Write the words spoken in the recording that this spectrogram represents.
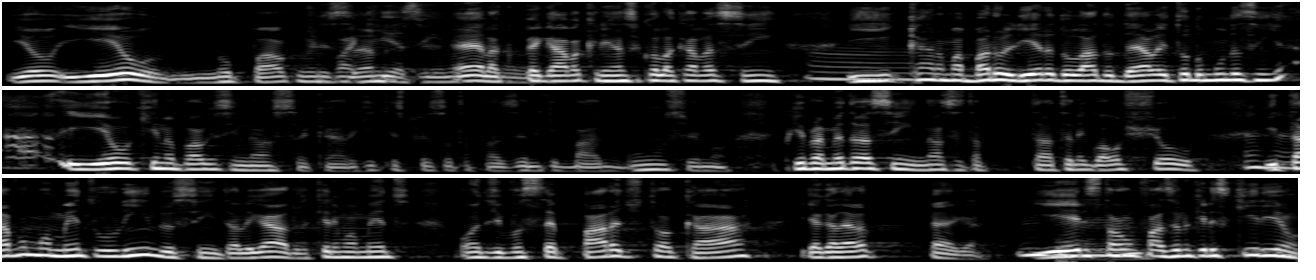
E eu, e eu no palco, ministrando. aqui, assim, né? É, ela pegava a criança e colocava assim. E, cara, uma barulheira do lado dela e todo mundo assim. "Ah!" E eu aqui no palco assim, nossa, cara, o que, que esse pessoal tá fazendo? Que bagunça, irmão. Porque pra mim eu tava assim, nossa, você tá tratando igual show. E tava um momento lindo, assim, tá ligado? Aquele momento onde você para de tocar e a galera pega. E eles estavam fazendo o que eles queriam.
